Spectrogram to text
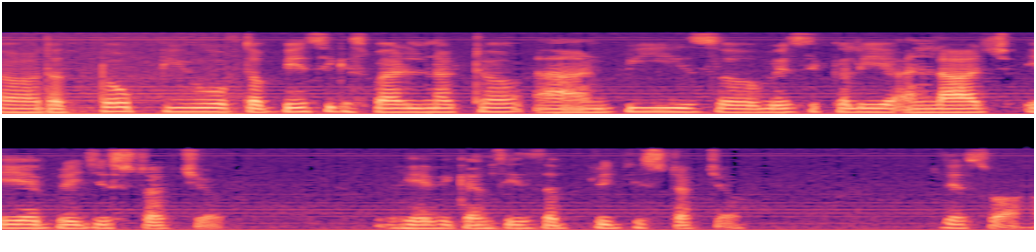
Uh, the top view of the basic spiral inductor and B is uh, basically enlarged air bridge structure. Here we can see the bridge structure. This one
